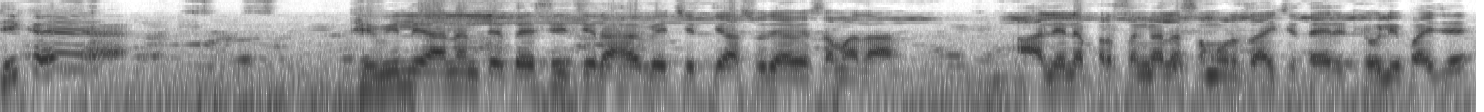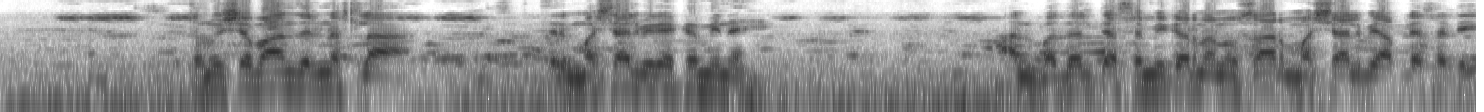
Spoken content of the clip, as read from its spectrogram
ठीक आहे. ठेविले अनंत तैसेची राहावे चित्ती असू द्यावे समाधान. आलेल्या प्रसंगाला समोर जायची तयारी ठेवली पाहिजे. धनुष्यबाण जरी नसला तरी मशाल बी काही कमी नाही. आणि बदलत्या समीकरणानुसार मशाल बी आपल्यासाठी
